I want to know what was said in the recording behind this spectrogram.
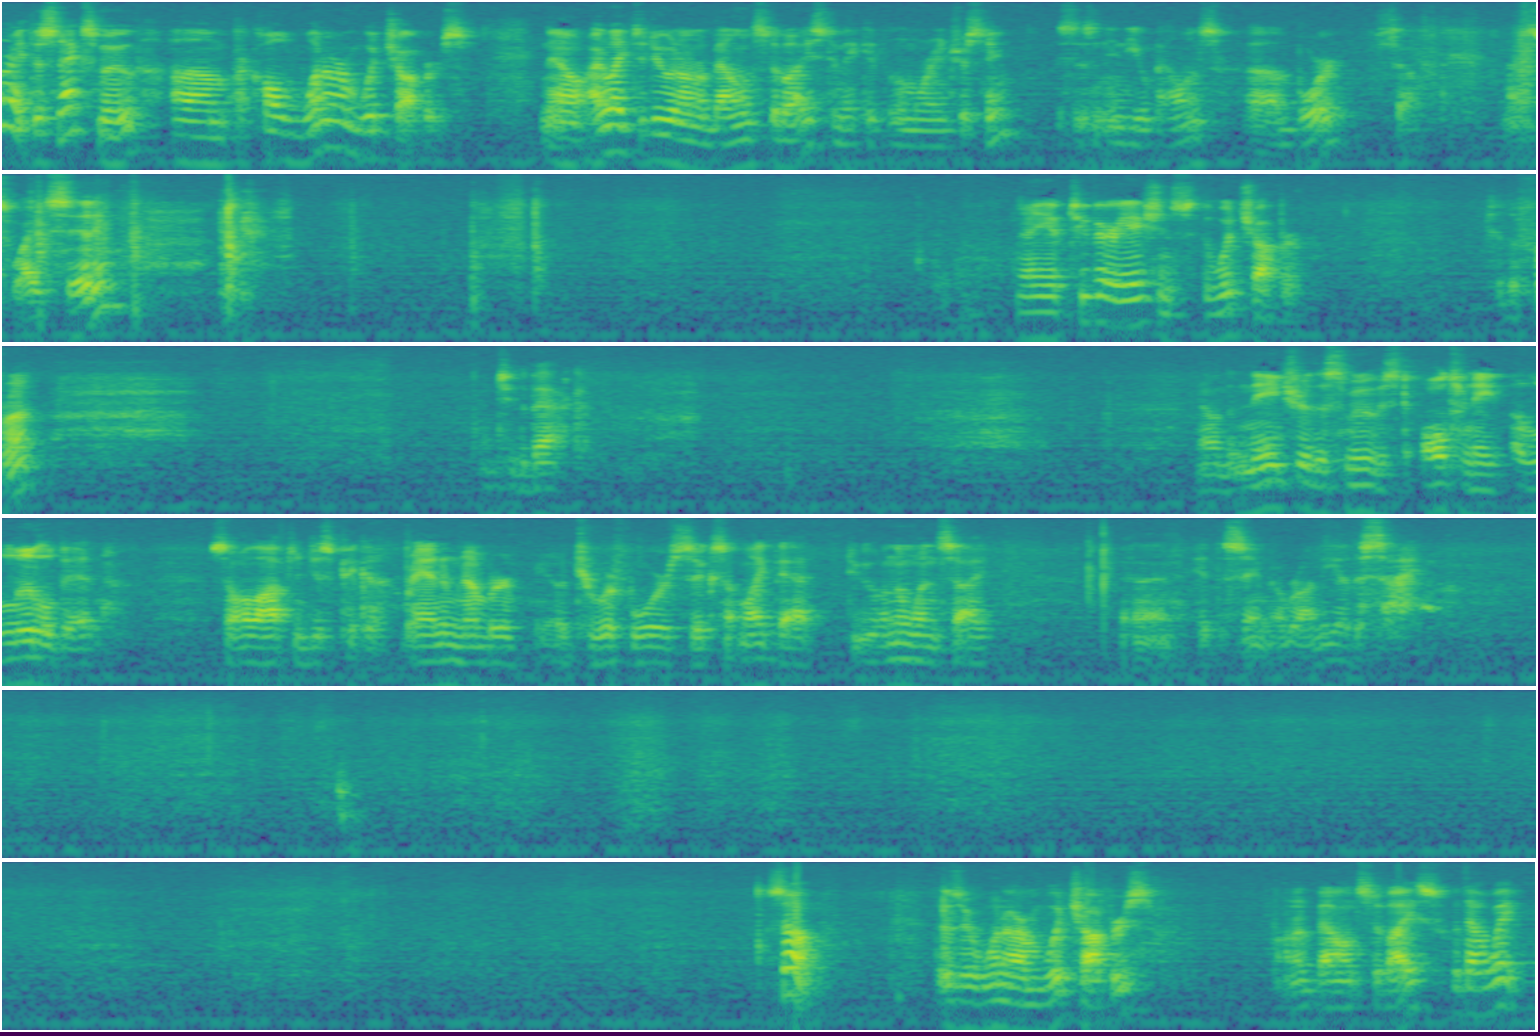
Alright, this next move um, are called one-arm wood choppers. Now, I like to do it on a balance device to make it a little more interesting. This is an Indo balance uh, board, so nice wide setting. Now you have two variations to the wood chopper. To the front and to the back. Now the nature of this move is to alternate a little bit. So I'll often just pick a random number, you know, two or four or six, something like that, do on the one side, and then hit the same number on the other side. So, those are one-arm wood choppers on a balanced device without weight.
